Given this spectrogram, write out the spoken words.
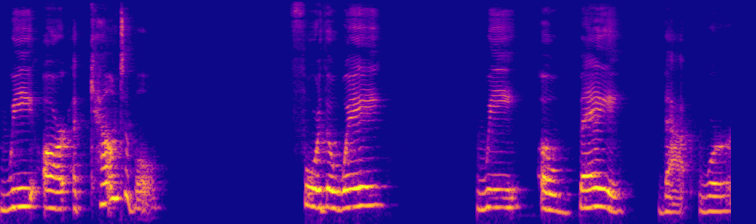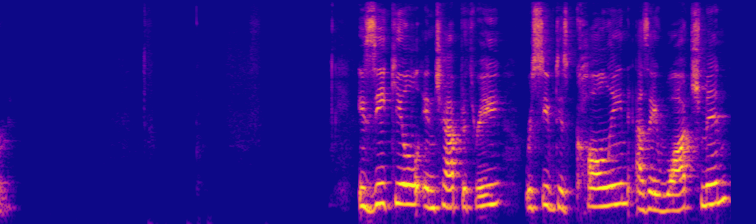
we are accountable for the way we obey that word. Ezekiel in chapter 3 received his calling as a watchman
